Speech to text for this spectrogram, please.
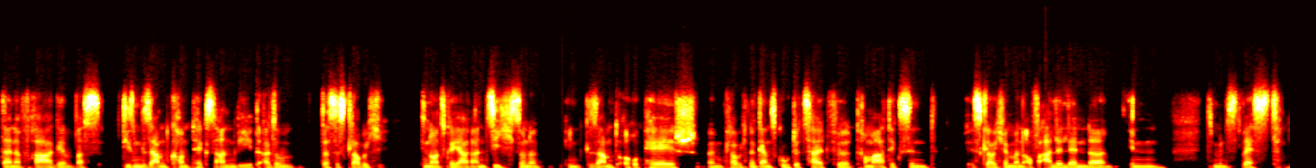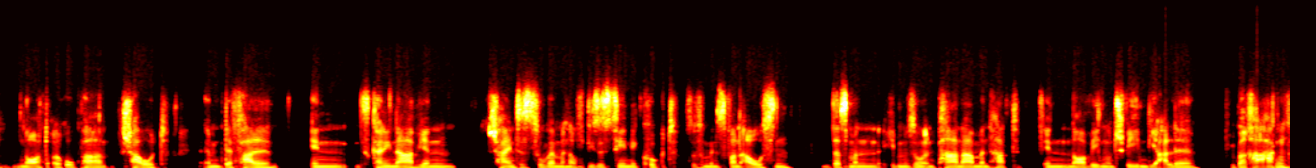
deiner Frage, was diesen Gesamtkontext angeht. Also das ist, glaube ich, die 90er Jahre an sich, so eine gesamteuropäisch, ähm, glaube ich, eine ganz gute Zeit für Dramatik sind ist, glaube ich, wenn man auf alle Länder in zumindest West-, Nordeuropa schaut, ähm, der Fall. In Skandinavien scheint es so, wenn man auf diese Szene guckt, so zumindest von außen, dass man eben so ein paar Namen hat in Norwegen und Schweden, die alle überragen,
